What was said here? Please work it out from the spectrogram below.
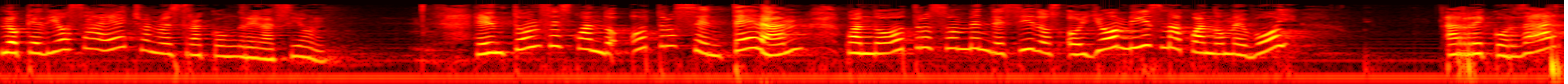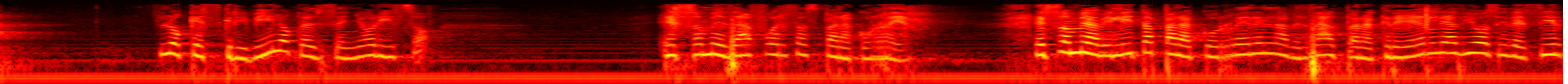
lo que Dios ha hecho en nuestra congregación. Entonces cuando otros se enteran, cuando otros son bendecidos, o yo misma cuando me voy a recordar lo que escribí, lo que el Señor hizo, eso me da fuerzas para correr. Eso me habilita para correr en la verdad, para creerle a Dios y decir,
